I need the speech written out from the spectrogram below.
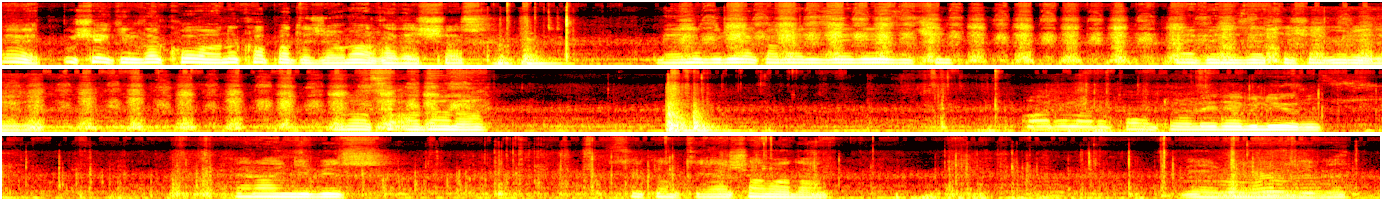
Evet bu şekilde kovanı kapatacağım arkadaşlar. Beni buraya kadar izlediğiniz için hepinize teşekkür ederim. Burası Adana. Arıları kontrol edebiliyoruz. Herhangi bir sıkıntı yaşamadan gördüğünüz gibi.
